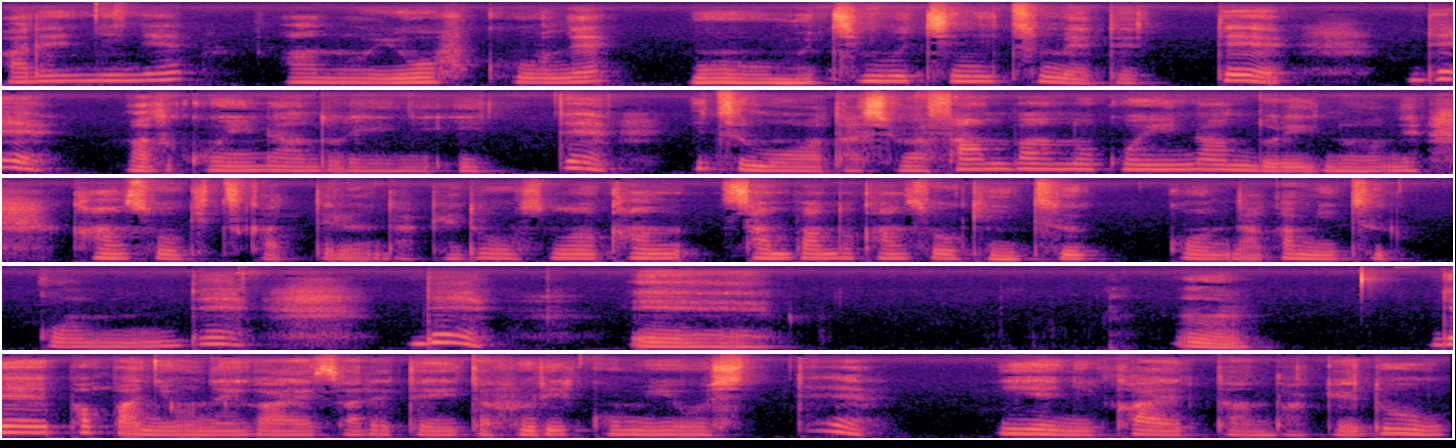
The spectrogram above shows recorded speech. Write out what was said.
あれにねあの洋服をねもうムチムチに詰めてってでまずコインランドリーに行っていつも私は3番のコインランドリーのね乾燥機使ってるんだけどそのかん3番の乾燥機に突っ込ん中身突っ込んででえー、うん。で、パパにお願いされていた振り込みをして、家に帰ったんだけど、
